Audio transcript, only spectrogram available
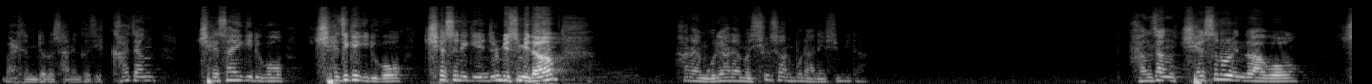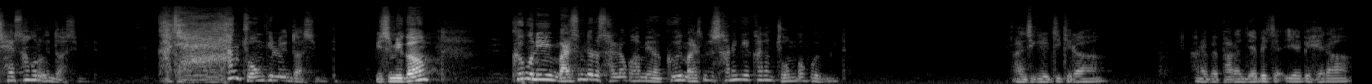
말씀대로 사는 것이 가장 최상의 길이고 최적의 길이고 최선의 길인 줄 믿습니다. 하나님 우리 하나님은 실수하는 분 아니십니다. 항상 최선으로 인도하고 최상으로 인도하십니다. 가장 좋은 길로 인도하십니다. 믿습니까? 그분이 말씀대로 살려고 하면 그 말씀대로 사는 게 가장 좋은 방법입니다. 안식일 지키라. 하나님의 바른 예배, 예배해라.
